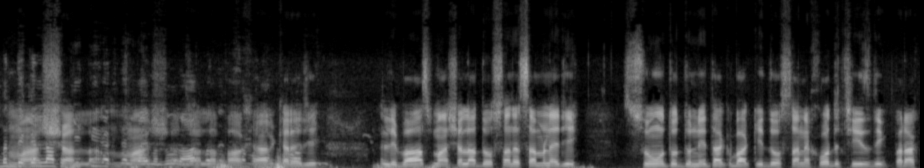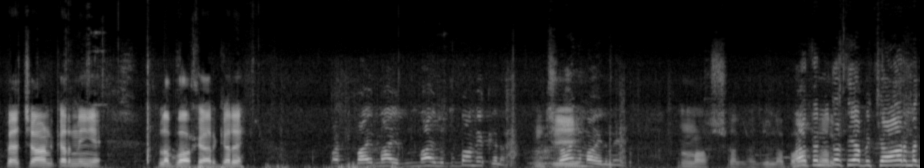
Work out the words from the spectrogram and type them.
ਬੰਦੇ ਗੱਲਾਂ ਤੇ ਕੀਤੀ ਮਾਸ਼ਾਅੱਲਾ ਰੱਖਦੇ ਨੇ ਭਾਈ ਮਨਜ਼ੂਰ ਮਾਸ਼ਾਅੱਲਾ ਆਪ ਅੱਲਾਹ ਬੰਦੇ ਪਾਕ ਦੀ ਖੈਰ ਸਮਝ ਕਰੇ ਜੀ ਲਿਬਾਸ ਮਾਸ਼ਾਅੱਲਾ ਦੋਸਤਾਂ ਦੇ ਸਾਹਮਣੇ ਜੀ ਸੂ ਤੋਂ ਦੁਨੀ ਤੱਕ ਬਾਕੀ ਦੋਸਤਾਂ ਨੇ ਖੁਦ ਚੀਜ਼ ਦੀ ਪਰਖ ਪਹਿਚਾਨ ਕਰਨੀ ਹੈ ਲੱਭਾ ਖੈਰ ਕਰੇ ਬਾਕੀ ਭਾਈ ਮਾਈ ਮਾਈ ਨੂੰ ਗੁੱਬਾ ਵੇਖਣਾ ਜੀ ਰੰਗ ਮਾਈ ਨੂੰ ਵੇਖ। ਮਾਸ਼ਾਅੱਲਾ ਜੀ ਮੈਂ ਲੱਭਾ ਤੈਨੂੰ ਦੱਸਿਆ ਵੀ ਚਾਰ ਮੱਝ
